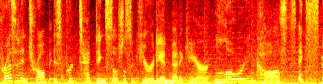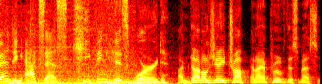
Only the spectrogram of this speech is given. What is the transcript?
President Trump is protecting Social Security and Medicare, lowering costs, expanding access, keeping his word. I'm Donald J. Trump, and I approve this message.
